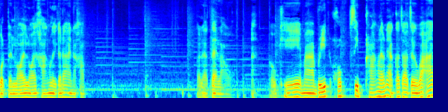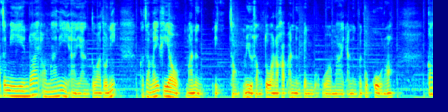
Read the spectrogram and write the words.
กดเป็นร้อยร้อยครั้งเลยก็ได้นะครับ ก็แล้วแต่เราอะก็โอเคมาบรีดครบ 10 ครั้งแล้วเนี่ย ก็จะเจอว่าอาจจะมียีนด้อยออกมานี่อะอย่างตัวตัวนี้ก็จะไม่เพียวมา1อีก2มีอยู่ 2 ตัวนะครับ อันหนึงเป็นบัวไม้อันหนึงเป็นกุ๊กกูเนาะก็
